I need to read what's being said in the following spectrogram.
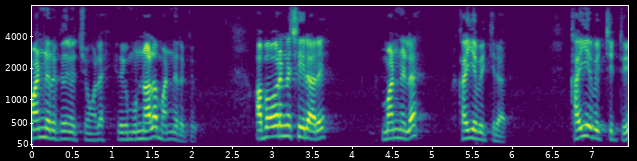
மண் இருக்குதுன்னு வச்சுக்கோங்களேன் இதுக்கு முன்னால் மண் இருக்குது. அப்போ அவர் என்ன செய்கிறாரு மண்ணில் கையை வைக்கிறார். கையை வச்சுட்டு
